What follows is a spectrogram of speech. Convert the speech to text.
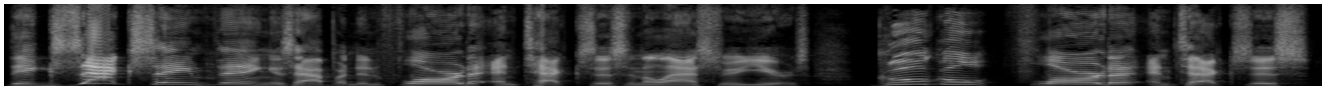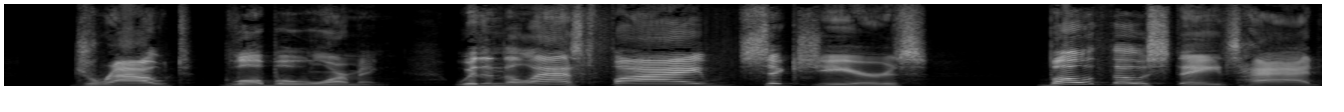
the exact same thing has happened in Florida and Texas in the last few years. Google Florida and Texas drought, global warming. Within the last five, six years, both those states had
